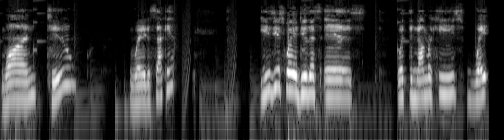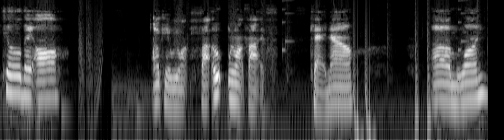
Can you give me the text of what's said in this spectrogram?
one, two, wait a second. Easiest way to do this is with the number keys, wait till they all, okay, we want five, oh, we want five. Okay, now, um, one,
